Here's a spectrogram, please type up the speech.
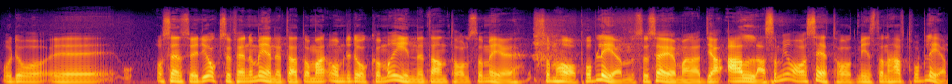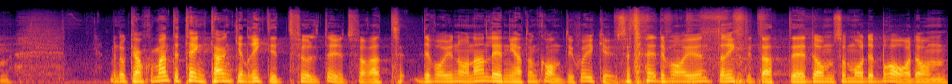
Och, då, eh, och sen så är det också fenomenet att om, man, om det då kommer in ett antal som, är, som har problem så säger man att ja, alla som jag har sett har åtminstone haft problem. Men då kanske man inte tänkt tanken riktigt fullt ut för att det var ju någon anledning att de kom till sjukhuset. Det var ju inte riktigt att eh, de som mådde bra, de,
